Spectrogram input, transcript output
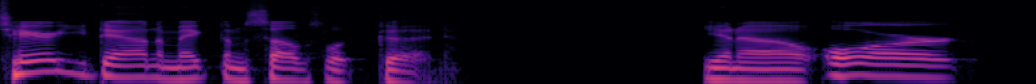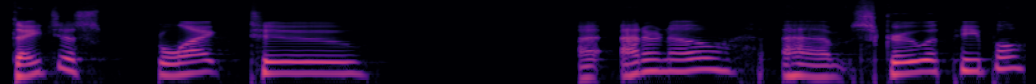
tear you down to make themselves look good. You know, or they just like to I, I don't know, um, screw with people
